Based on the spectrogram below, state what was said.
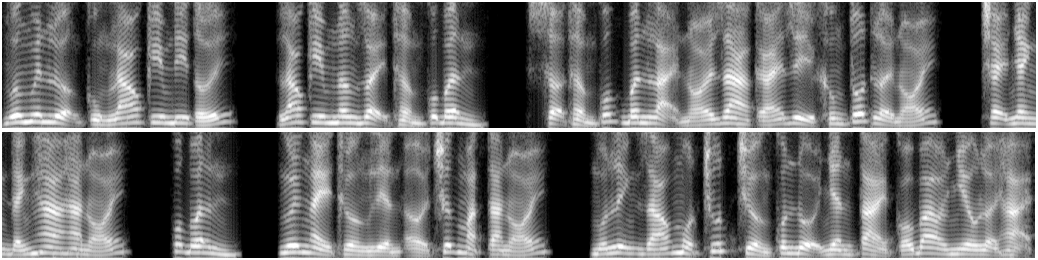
Vương Nguyên Lượng cùng Lão Kim đi tới, Lão Kim nâng dậy thẩm quốc bân, sợ thẩm quốc bân lại nói ra cái gì không tốt lời nói, chạy nhanh đánh ha ha nói, quốc bân, ngươi ngày thường liền ở trước mặt ta nói, muốn lĩnh giáo một chút trưởng quân đội nhân tài có bao nhiêu lợi hại,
